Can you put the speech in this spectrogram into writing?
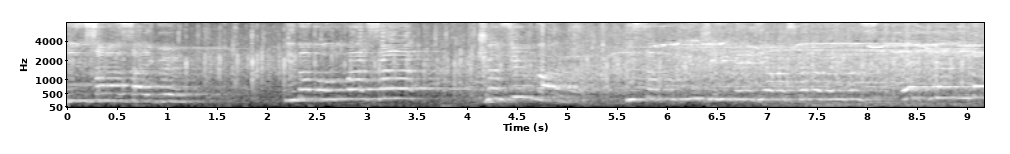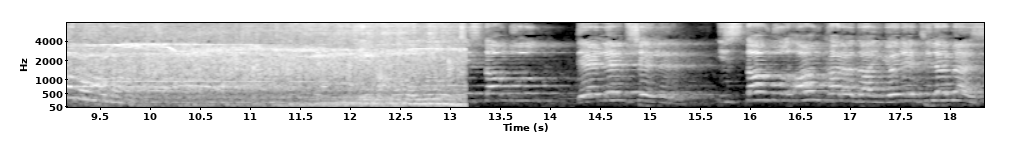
insana saygı. İmamoğlu varsa çözüm var. İstanbul Büyükşehir Belediye Başkan adayımız Ekrem İmamoğlu. İstanbul değerli hemşehrilerim, İstanbul Ankara'dan yönetilemez.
